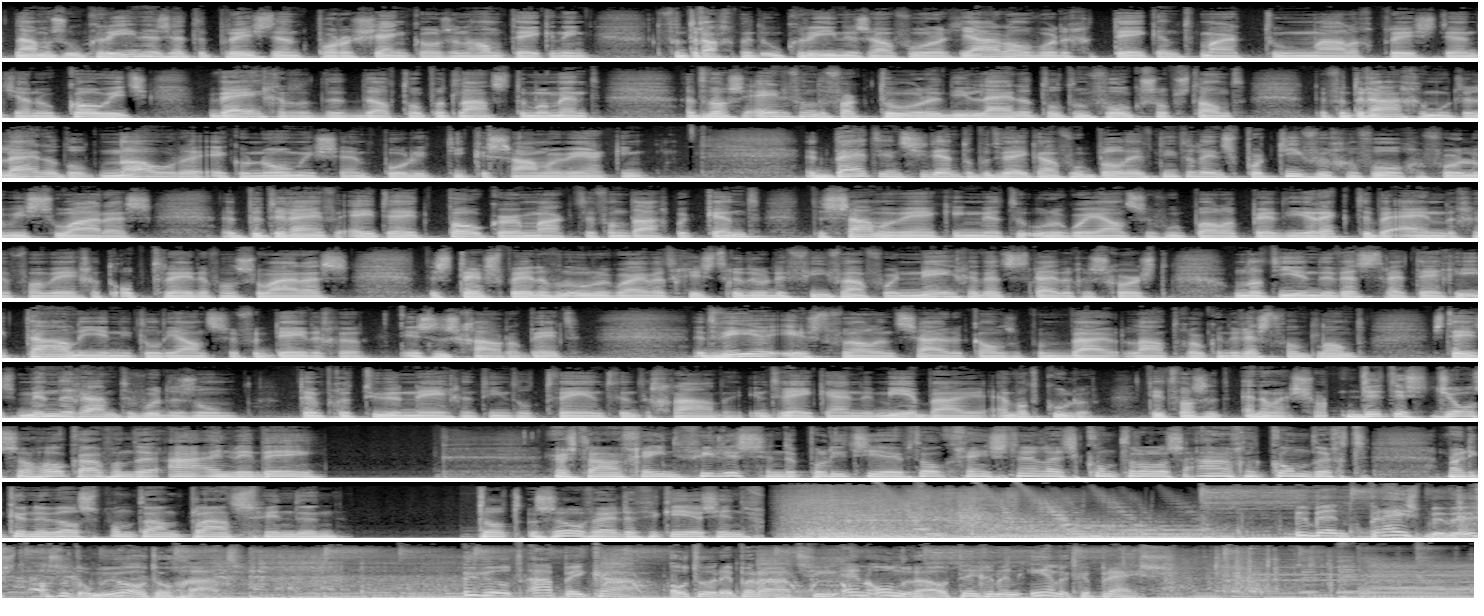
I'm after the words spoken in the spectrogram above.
Namens Oekraïne zette president Poroshenko zijn handtekening. Het verdrag met Oekraïne zou vorig jaar al worden getekend, maar toenmalig president Yanukovych weigerde dat op het laatste moment. Het was een van de factoren die leidden tot een volksopstand. De verdragen moeten leiden tot nauwere economische en politieke samenwerking. Het bijtincident op het WK voetbal heeft niet alleen sportieve gevolgen voor Luis Suarez. Het bedrijf 88 Poker maakte vandaag bekend de samenwerking met de Uruguayaanse voetballer per direct te beëindigen vanwege het optreden van Suarez. De sterspeler van Uruguay werd gisteren door de FIFA voor negen wedstrijden geschorst omdat hij in de wedstrijd tegen Italië een Italiaanse verdediger in zijn schouder beet. Het weer, eerst vooral in het zuiden kans op een bui, later ook in de rest van het land. Steeds minder ruimte voor de zon. Temperatuur 19 tot 22 graden. In het weekende meer buien en wat koeler. Dit was het NOS Show. Dit is Johnson Hoka van de ANWB. Er staan geen files en de politie heeft ook geen snelheidscontroles aangekondigd. Maar die kunnen wel spontaan plaatsvinden. Tot zover de verkeersinformatie. U bent prijsbewust als het om uw auto gaat. U wilt APK, autoreparatie en onderhoud tegen een eerlijke prijs.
